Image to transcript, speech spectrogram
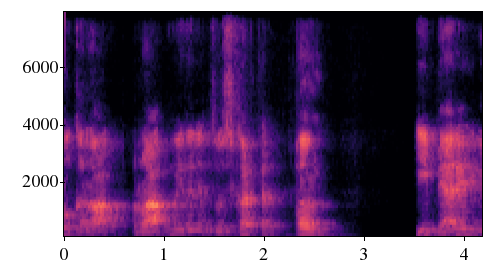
ఒక రాక్ రాక్ మీదనే చూసి కడతారు. అవును. ఈ బ్యారేజ్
